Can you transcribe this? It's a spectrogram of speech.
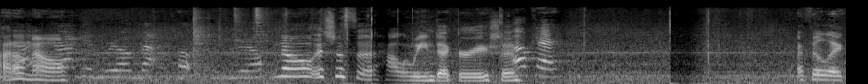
I don't know. Dragon real, not pumpkin real. No, it's just a Halloween decoration. Okay. I feel like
